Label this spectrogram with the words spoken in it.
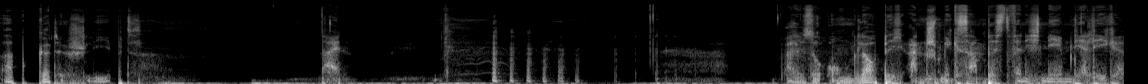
abgöttisch liebt. Nein. Weil du so unglaublich anschmiegsam bist, wenn ich neben dir liege.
